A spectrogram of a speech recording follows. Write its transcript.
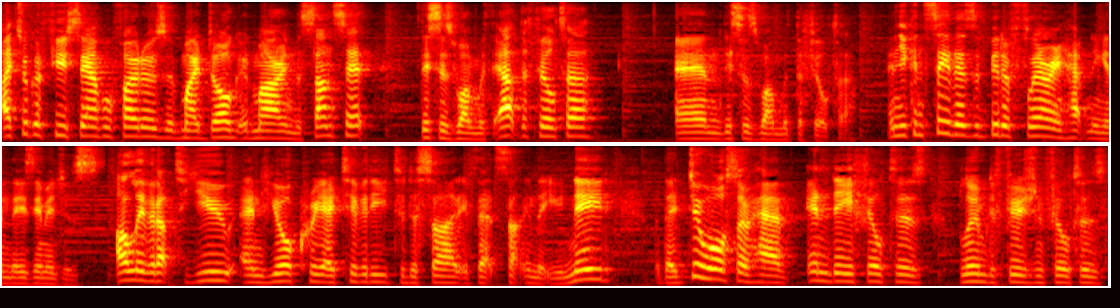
I took a few sample photos of my dog admiring the sunset. This is one without the filter and this is one with the filter. And you can see there's a bit of flaring happening in these images. I'll leave it up to you and your creativity to decide if that's something that you need but they do also have ND filters, bloom diffusion filters,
